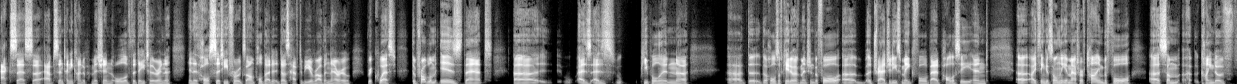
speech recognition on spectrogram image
access uh, absent any kind of permission all of the data in a in a whole city, for example, that it does have to be a rather narrow request. The problem is that uh, as as people in uh, uh, the the halls of Cato have mentioned before, uh, tragedies make for bad policy, and I think it's only a matter of time before some kind of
